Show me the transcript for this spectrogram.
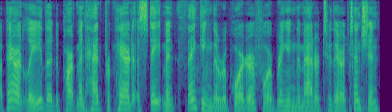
Apparently, the department had prepared a statement thanking the reporter for bringing the matter to their attention,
